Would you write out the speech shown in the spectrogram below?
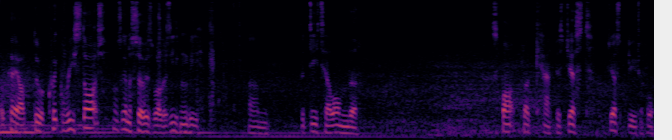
Okay I'll do a quick restart. I was going to show as well as even the um, the detail on the spark plug cap is just just beautiful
